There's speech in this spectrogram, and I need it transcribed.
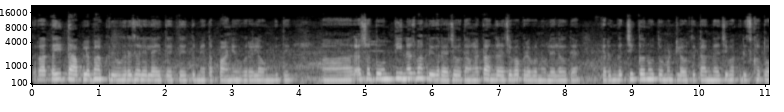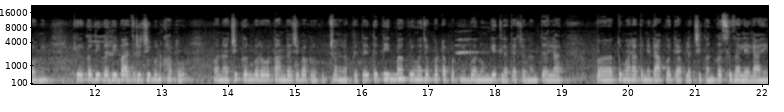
तर आता इथं आपल्या भाकरी वगैरे झालेल्या आहेत. इथं इथं मी आता पाणी वगैरे लावून घेते. अशा दोन तीनच भाकरी करायच्या होत्या. मला तांदळाच्या भाकऱ्या बनवलेल्या होत्या. कारण का चिकन होतं म्हटल्यावरती तांदळाची भाकरीच खातो आम्ही. की कधी कधी बाजरीची पण खातो. पण चिकन बरोबर तांदळाची भाकरी खूप छान लागते. तर इथं तीन भाकरी माझ्या पटापट मी बनवून घेतल्या. त्याच्यानंतरला प- तुम्हाला तर मी दाखवते आपलं चिकन कसं झालेलं आहे.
